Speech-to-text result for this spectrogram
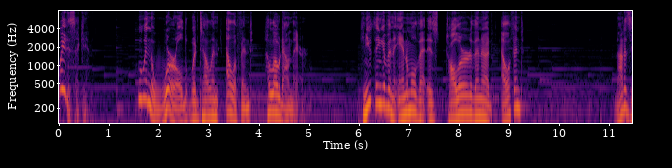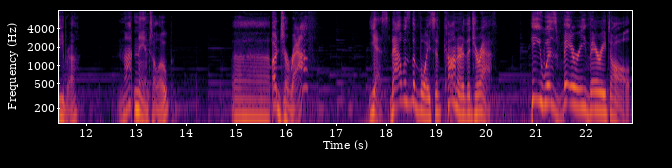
Wait a second. Who in the world would tell an elephant hello down there? Can you think of an animal that is taller than an elephant? Not a zebra. Not an antelope. Uh, a giraffe? Yes, that was the voice of Connor the giraffe. He was very, very tall,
